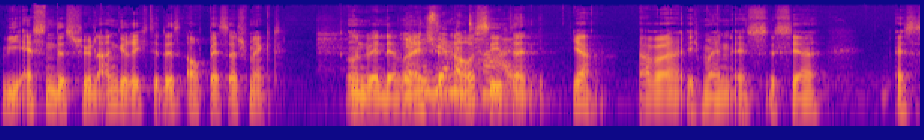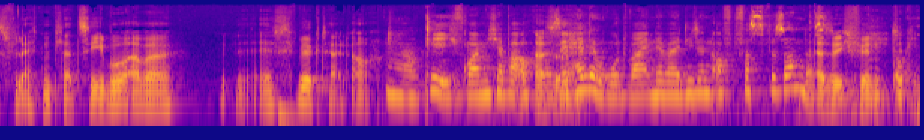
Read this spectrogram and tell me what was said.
wie Essen, das schön angerichtet ist, auch besser schmeckt. Und wenn der Ja, Wein ja schön mental. aussieht, dann ja. Aber ich meine, es ist ja, es ist vielleicht ein Placebo, aber es wirkt halt auch. Ah, Okay, ich freue mich aber auch über Also- sehr helle Rotweine, weil die dann oft fast besonders Also ich finde, Okay.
